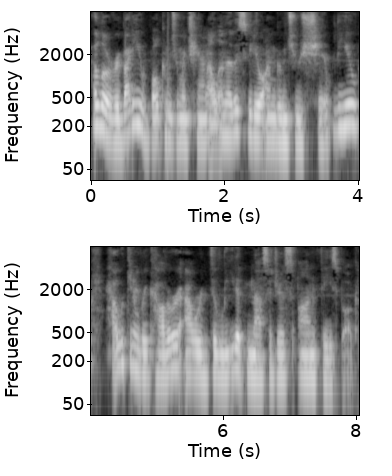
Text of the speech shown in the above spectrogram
Hello everybody, welcome to my channel and in this video I'm going to share with you how we can recover our deleted messages on Facebook.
